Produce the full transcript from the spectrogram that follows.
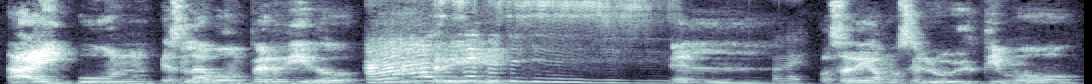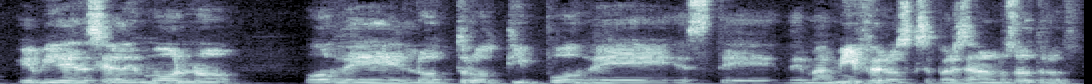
hay un eslabón perdido Ah, entre sí, sí, sí, sí, sí, sí. el, Ok. o sea, digamos, el último evidencia de mono o del otro tipo de, este, de mamíferos que se parecen a nosotros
